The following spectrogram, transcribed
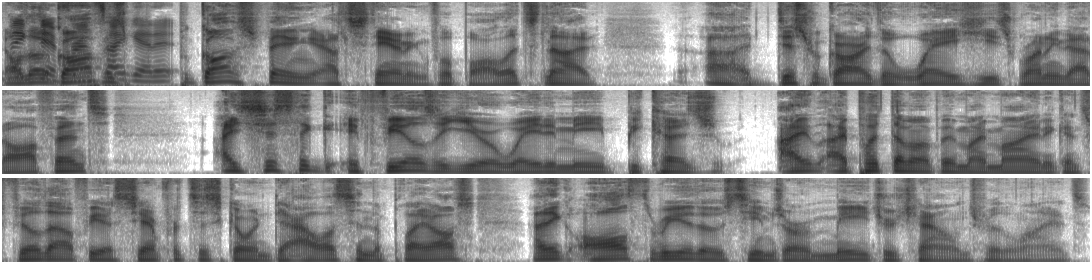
although Goff is, I get it. Goff's playing outstanding football. Let's not uh, disregard the way he's running that offense. I just think it feels a year away to me because I, I put them up in my mind against Philadelphia, San Francisco, and Dallas in the playoffs. I think all three of those teams are a major challenge for the Lions.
